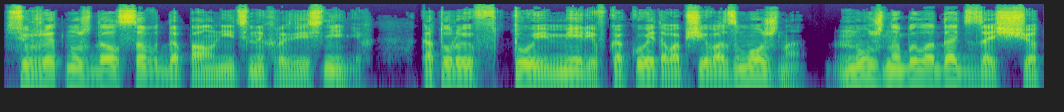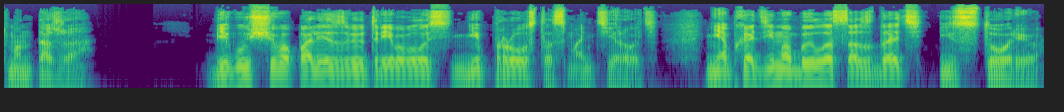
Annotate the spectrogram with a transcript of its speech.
Сюжет нуждался в дополнительных разъяснениях, которые в той мере, в какой это вообще возможно, нужно было дать за счет монтажа. Бегущего по лезвию требовалось не просто смонтировать. Необходимо было создать историю.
